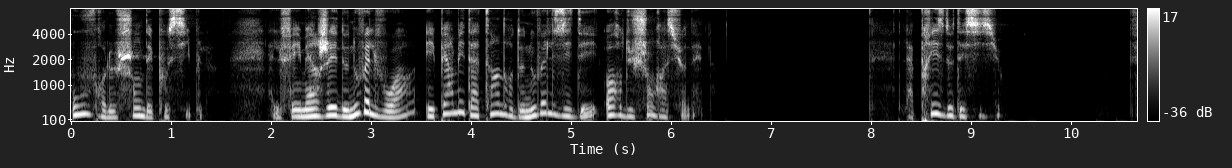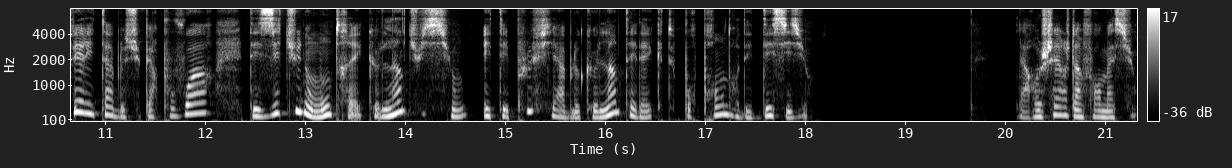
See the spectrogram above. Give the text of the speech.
ouvre le champ des possibles. Elle fait émerger de nouvelles voies et permet d'atteindre de nouvelles idées hors du champ rationnel. La prise de décision. Véritable super-pouvoir, des études ont montré que l'intuition était plus fiable que l'intellect pour prendre des décisions. La recherche d'informations.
